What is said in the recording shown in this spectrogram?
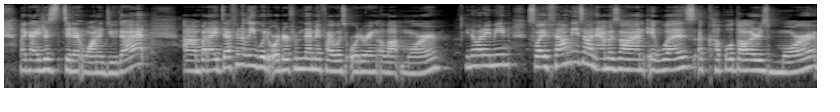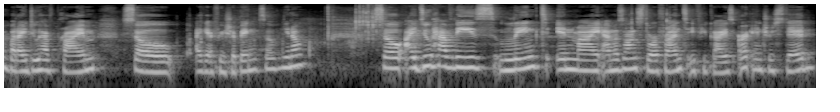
like I just didn't wanna do that. Um, but I definitely would order from them if I was ordering a lot more. You know what I mean? So I found these on Amazon. It was a couple dollars more, but I do have Prime, so I get free shipping, so you know. So I do have these linked in my Amazon storefront if you guys are interested.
